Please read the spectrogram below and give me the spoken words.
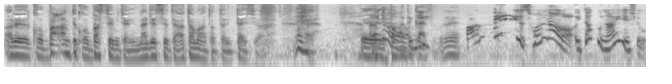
あれこうバーンってこうバス停みたいに投げ捨てて頭当たったら痛いですよね、ええ。ええ。でかいですね。バンペイユそんなの痛くないでしょ。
